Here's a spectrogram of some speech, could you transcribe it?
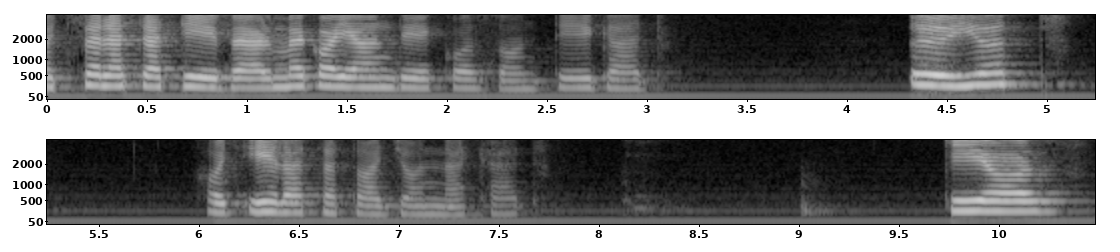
hogy szeretetével megajándékozzon téged. Ő jött, hogy életet adjon neked. Ki az,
